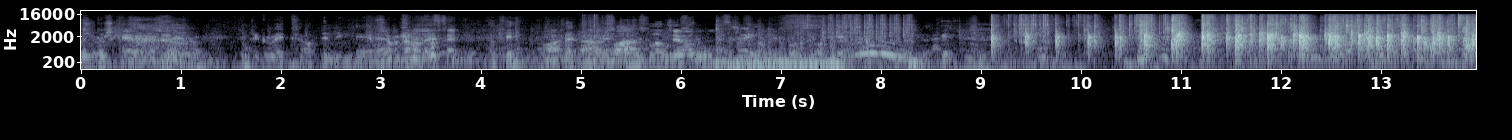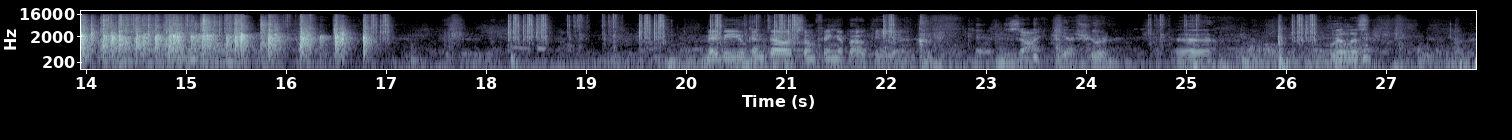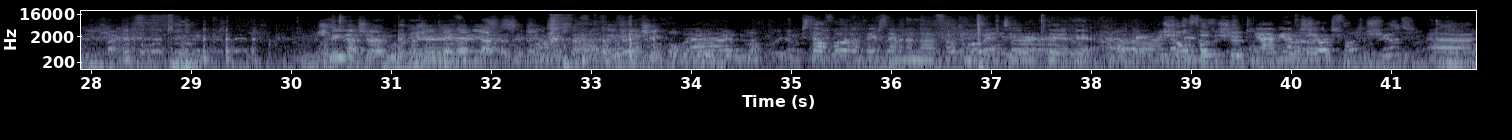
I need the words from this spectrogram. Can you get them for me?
You're scared. The great opening. So we're gonna lift it. Okay. One, But one, slow. two, Slowly. Okay. Okay. Maybe you can tell us something about the uh, design. Yeah, sure. Uh, well, it's Misschien dat je moet gaan zitten en dat die achter de verdediging staan. Kan zien? Ik stel voor dat we eerst even een uh, fotomoment. Uh, Die short photoshoot. ja, we have a short photoshoot.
